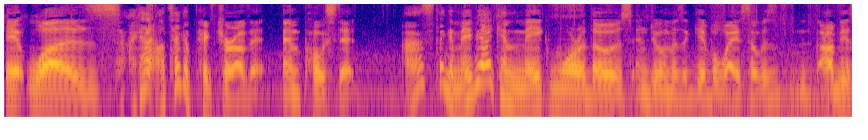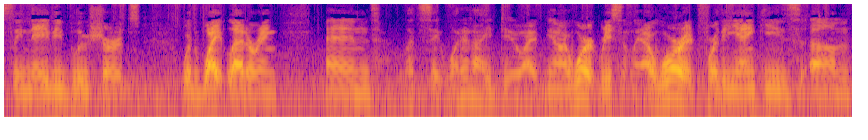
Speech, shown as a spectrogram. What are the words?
it was I got, I'll take a picture of it and post it. I was thinking maybe I can make more of those and do them as a giveaway. So it was obviously navy blue shirts with white lettering. And let's see, what did I do? I you know I wore it recently. I wore it for the Yankees um,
